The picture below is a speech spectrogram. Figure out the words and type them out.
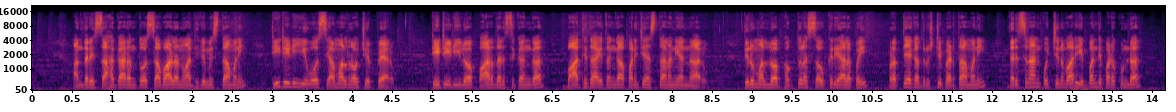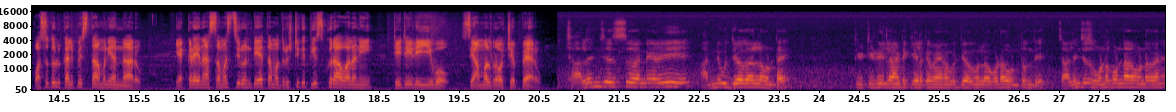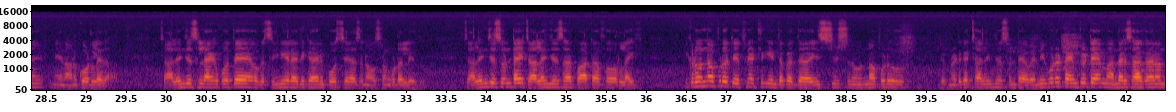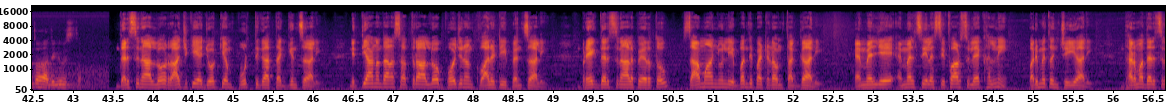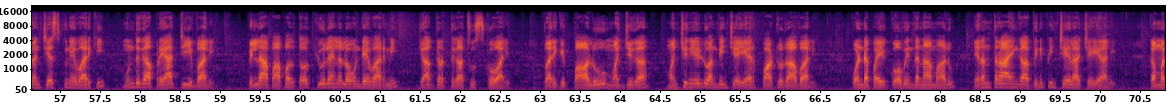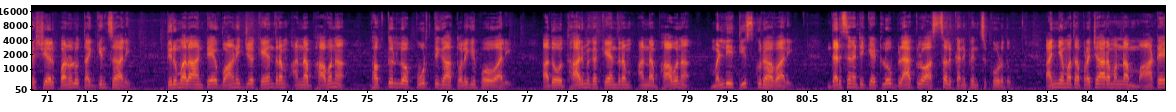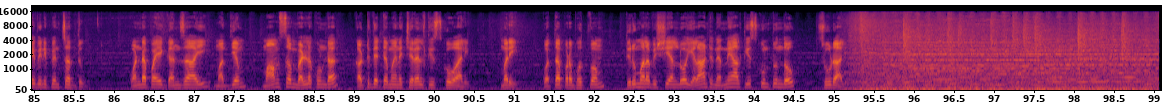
అందరి సహకారంతో సవాళ్ళను అధిగమిస్తామని టీటీడీ ఈఓ శ్యామలరావు చెప్పారు. టీటీడీలో పారదర్శకంగా బాధ్యతాయుతంగా పనిచేస్తానని అన్నారు. తిరుమలలో భక్తుల సౌకర్యాలపై ప్రత్యేక దృష్టి పెడతామని దర్శనానికి వచ్చిన వారు ఇబ్బంది పడకుండా వసతులు కల్పిస్తామని అన్నారు. ఎక్కడైనా సమస్యలుంటే తమ దృష్టికి తీసుకురావాలని టీటీడీ ఈవో శ్యామలరావు చెప్పారు. ఛాలెంజెస్ అనేవి అన్ని ఉద్యోగాల్లో ఉంటాయి. టీటీడీ లాంటి కీలకమైన ఉద్యోగంలో కూడా ఉంటుంది. ఛాలెంజెస్ ఉండకుండా ఉండవని నేను అనుకోవట్లేదు. ఛాలెంజెస్ లేకపోతే ఒక సీనియర్ అధికారిని పోస్ట్ చేయాల్సిన అవసరం కూడా లేదు. ఛాలెంజెస్ ఉంటాయి. Challenges are part of our life. ఇక్కడ ఉన్నప్పుడు డెఫినెట్లీ ఇంత పెద్ద ఇన్స్టిట్యూషన్ ఉన్నప్పుడు డెఫినెట్గా ఛాలెంజెస్ ఉంటాయి. అవన్నీ కూడా టైం టు టైం అందరి సహకారంతో అధిగమిస్తాం. దర్శనాల్లో రాజకీయ జోక్యం పూర్తిగా తగ్గించాలి. నిత్యాన్నదాన సత్రాల్లో భోజనం క్వాలిటీ పెంచాలి. బ్రేక్ దర్శనాల పేరుతో సామాన్యుల్ని ఇబ్బంది పెట్టడం తగ్గాలి. ఎమ్మెల్యే ఎమ్మెల్సీల సిఫార్సు లేఖల్ని పరిమితం చేయాలి. ధర్మ దర్శనం చేసుకునే వారికి ముందుగా ప్రయారిటీ ఇవ్వాలి. పిల్లా పాపలతో క్యూలైన్లలో ఉండేవారిని జాగ్రత్తగా చూసుకోవాలి. వారికి పాలు మజ్జిగ మంచినీళ్ళు అందించే ఏర్పాట్లు రావాలి. కొండపై గోవిందనామాలు నిరంతరాయంగా వినిపించేలా చేయాలి. కమర్షియల్ పనులు తగ్గించాలి. తిరుమల అంటే వాణిజ్య కేంద్రం అన్న భావన భక్తుల్లో పూర్తిగా తొలగిపోవాలి. అదో ధార్మిక కేంద్రం అన్న భావన మళ్ళీ తీసుకురావాలి. దర్శన టికెట్లు బ్లాక్లో అస్సలు కనిపించకూడదు. అన్యమత ప్రచారమన్న మాటే వినిపించద్దు. కొండపై గంజాయి మద్యం మాంసం వెళ్ళకుండా కట్టుదిట్టమైన చర్యలు తీసుకోవాలి. మరి కొత్త ప్రభుత్వం తిరుమల విషయంలో ఎలాంటి నిర్ణయాలు తీసుకుంటుందో చూడాలి.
